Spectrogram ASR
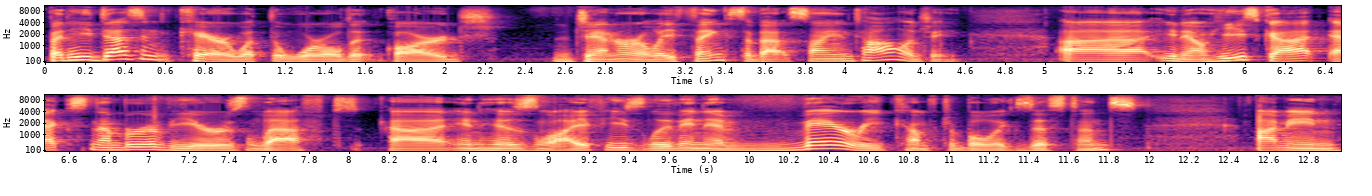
But he doesn't care what the world at large generally thinks about Scientology. Uh, you know, he's got X number of years left uh, in his life. He's living a very comfortable existence. I mean,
